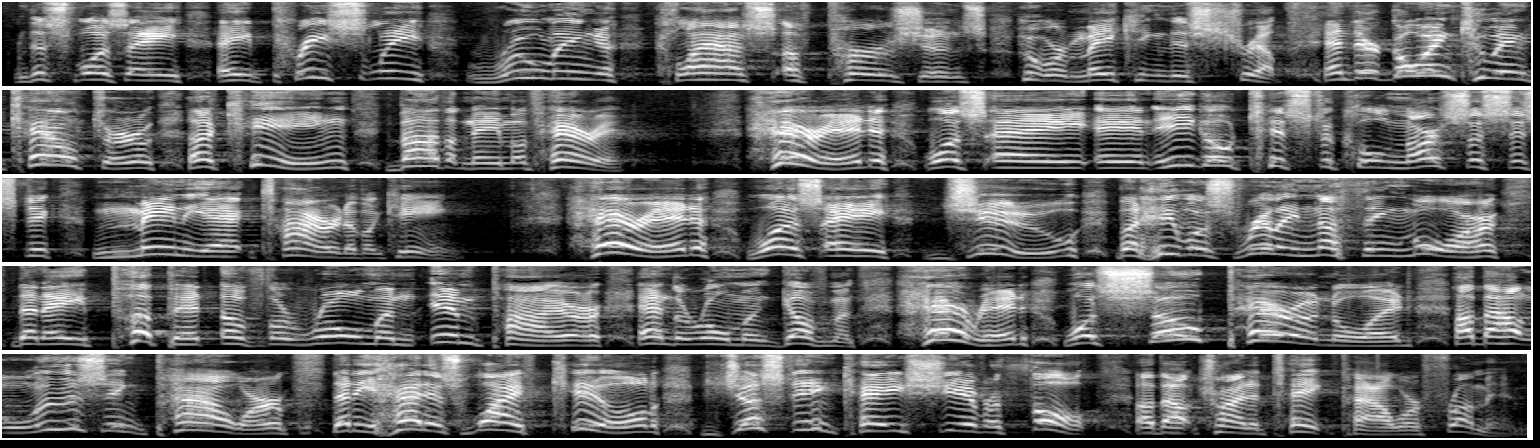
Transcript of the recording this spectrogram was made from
This was a, a priestly ruling class of Persians who were making this trip. And they're going to encounter a king by the name of Herod. Herod was a, an egotistical, narcissistic maniac, tired of a king. Herod was a Jew, but he was really nothing more than a puppet of the Roman Empire and the Roman government. Herod was so paranoid about losing power that he had his wife killed just in case she ever thought about trying to take power from him.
